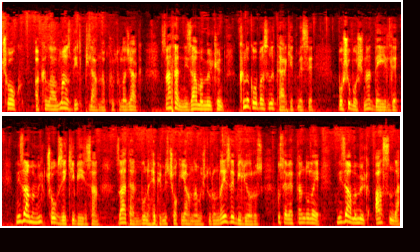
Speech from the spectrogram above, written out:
çok akıl almaz bir planla kurtulacak. Zaten Nizam-ı Mülk'ün Kınık Obası'nı terk etmesi boşu boşuna değildi. Nizam-ı Mülk çok zeki bir insan. Zaten bunu hepimiz çok iyi anlamış durumdayız ve biliyoruz. Bu sebepten dolayı Nizam-ı Mülk aslında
